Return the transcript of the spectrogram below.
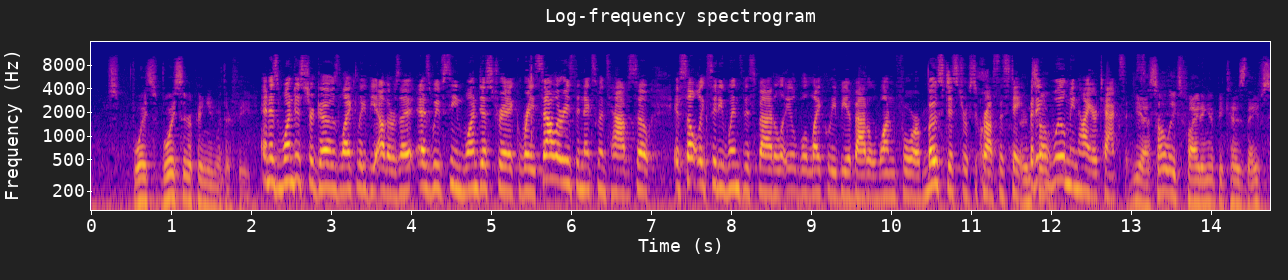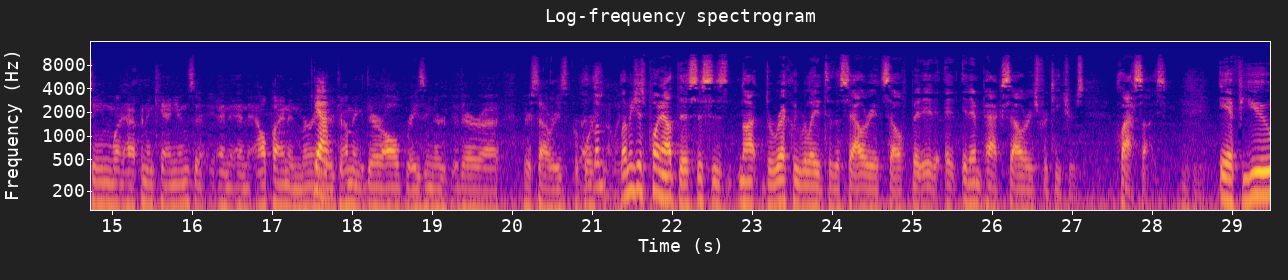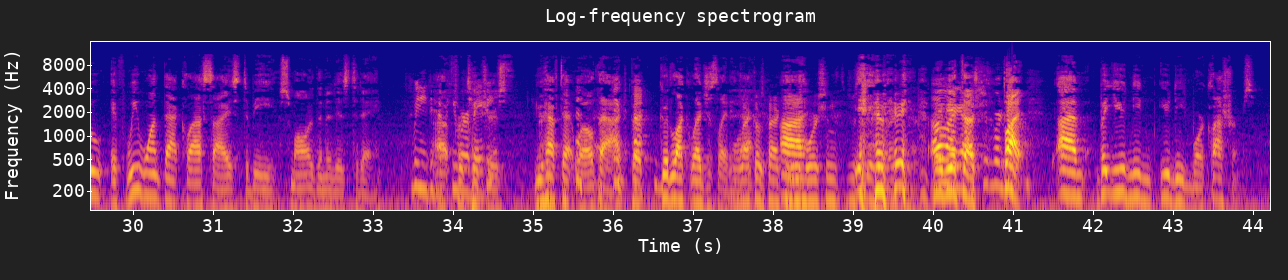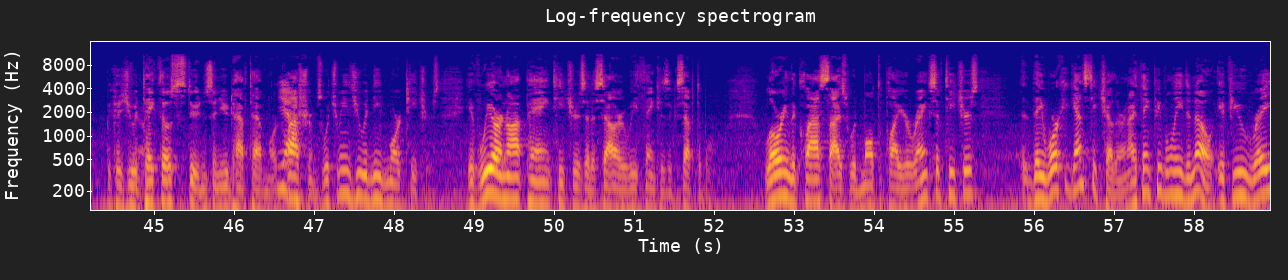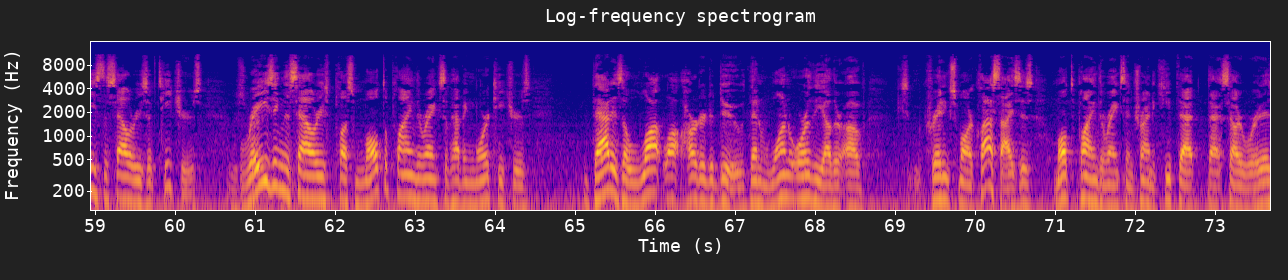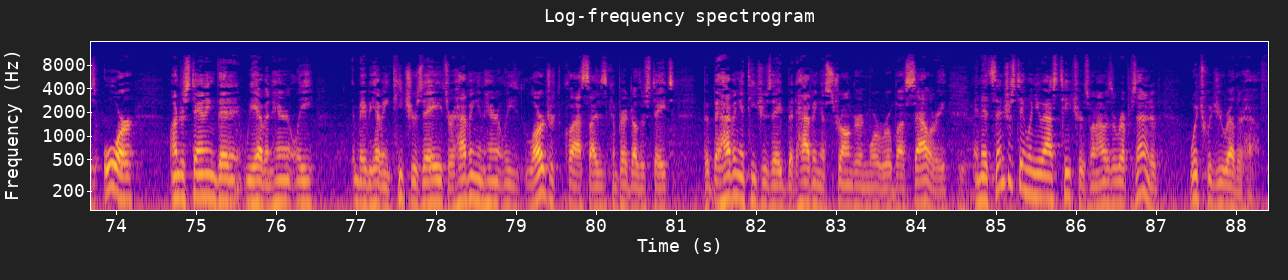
voice voice their opinion with their feet. And as one district goes, likely the others. Uh, As we've seen one district raise salaries, the next ones have. So if Salt Lake City wins this battle, it will likely be a battle won for most districts across the state. And But Salt- it will mean higher taxes. Yeah, Salt Lake's fighting it because they've seen what happened in Canyons and, and Alpine and Murray. Yeah. They're coming. They're all raising their their uh, their salaries proportionately. Let me just point out this. This is not directly related to the salary itself, but it, it, it impacts salaries for teachers. Class size. If you if we want that class size to be smaller than it is today, We need to uh, have for fewer teachers, babies. you have to have well that, but good luck legislating well, that goes back to Uh, the abortion. Just yeah, maybe, yeah. Oh my it does. gosh, we're- But um, but you need you need more classrooms. because you would take those students and you'd have to have more Yeah. classrooms, which means you would need more teachers. If we are not paying teachers at a salary we think is acceptable, lowering the class size would multiply your ranks of teachers. They work against each other, and I think people need to know if you raise the salaries of teachers, raising the salaries plus multiplying the ranks of having more teachers that is a lot, lot harder to do than one or the other of creating smaller class sizes, multiplying the ranks, and trying to keep that, that salary where it is, or understanding that we have inherently, maybe having teachers' aides or having inherently larger class sizes compared to other states, but but having a teacher's aide, but having a stronger and more robust salary. And it's interesting when you ask teachers, when I was a representative, which would you rather have?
